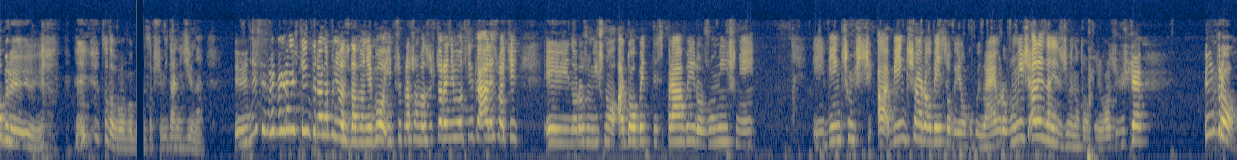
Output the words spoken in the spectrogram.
dobry! Co to było w ogóle za przywitanie dziwne? Yy, Niestety sobie programy z ponieważ dawno nie było i przepraszam was, że wczoraj nie było odcinka, ale słuchajcie, yy, no rozumiesz, no Adobe te sprawy, rozumiesz, nie? I większość, a większa robię sobie, no kupiłem, rozumiesz, ale zanim na to, oczywiście intro!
